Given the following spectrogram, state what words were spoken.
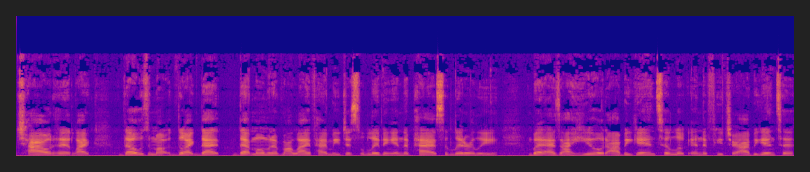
childhood like those mo- like that that moment of my life had me just living in the past literally but as I healed I began to look in the future I began to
